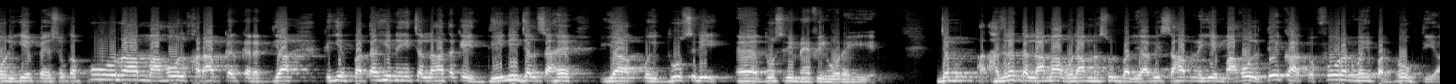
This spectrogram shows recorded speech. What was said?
और ये पैसों का पूरा माहौल खराब करके रख दिया कि ये पता ही नहीं चल रहा था कि दीनी जलसा है या कोई दूसरी दूसरी महफिल हो रही है। जब हज़रत अल्लामा गुलाम रसूल बलियावी साहब ने ये माहौल देखा तो फ़ौरन वहीं पर रोक दिया।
